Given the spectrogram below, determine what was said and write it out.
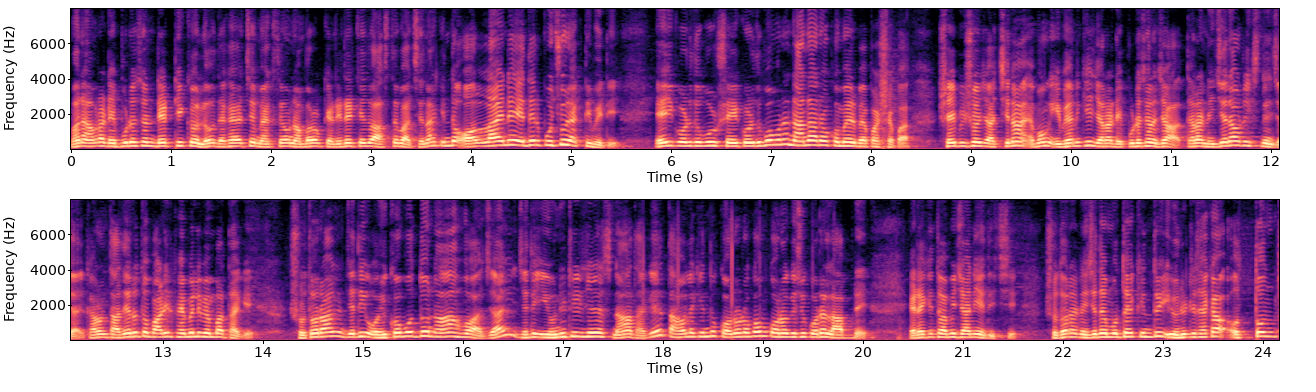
মানে আমরা ডেপুটেশন ডেট ঠিক করলেও দেখা যাচ্ছে ম্যাক্সিমাম নাম্বার অফ ক্যান্ডিডেট কিন্তু আসতে পারছে না, কিন্তু অনলাইনে এদের প্রচুর অ্যাক্টিভিটি এই করে দেবো, সেই করে দেবো মানে নানা রকমের ব্যাপার স্যাপার। সেই বিষয়ে যাচ্ছি না, এবং ইভেন কি যারা ডেপুটেশনে যা তারা নিজেরাও রিস্ক নিয়ে যায়, কারণ তাদেরও তো বাড়ির ফ্যামিলি মেম্বার থাকে। সুতরাং যদি ঐক্যবদ্ধ না হওয়া যায়, যদি ইউনিটির জিনিস না থাকে, তাহলে কিন্তু কোনো রকম কোনো কিছু করে লাভ নেই। এটা কিন্তু আমি জানিয়ে দিচ্ছি। সুতরাং নিজেদের মধ্যে কিন্তু ইউনিটি থাকা অত্যন্ত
